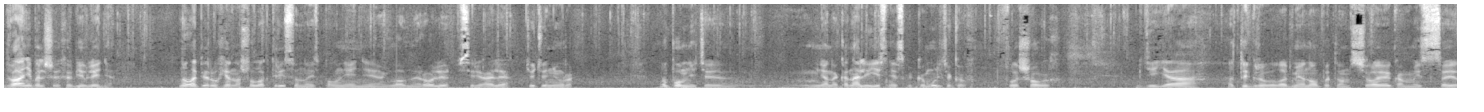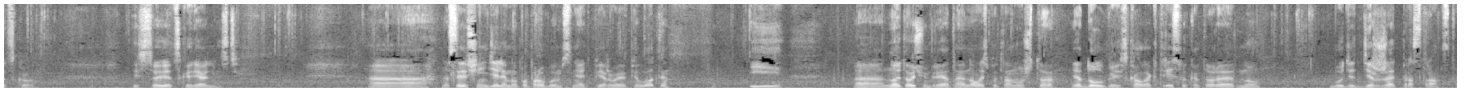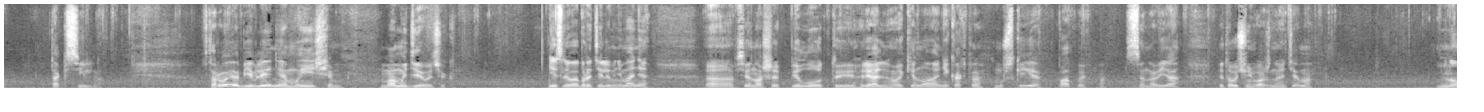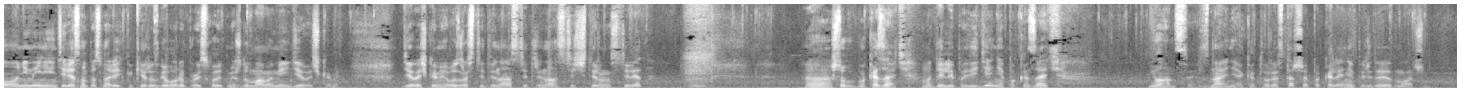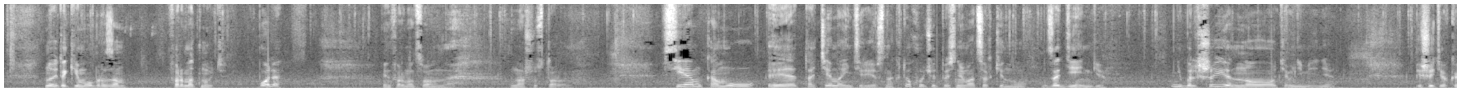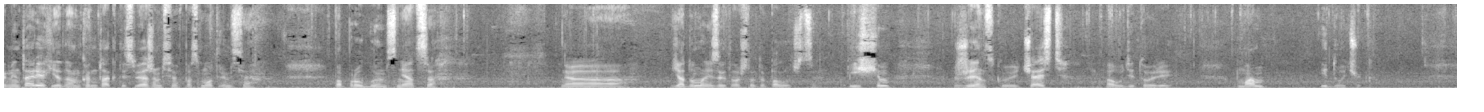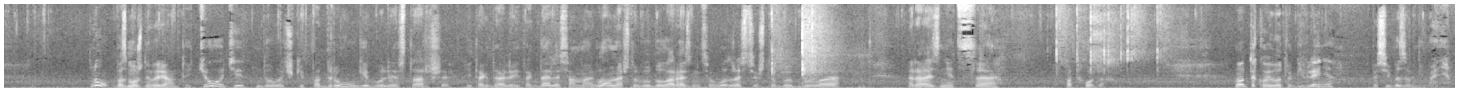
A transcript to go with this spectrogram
Два небольших объявления. Ну, во-первых, я нашел актрису на исполнение главной роли в сериале «Тетя Нюра». Ну, помните, у меня на канале есть несколько мультиков флешовых, где я отыгрывал обмен опытом с человеком из советского, из советской реальности. А на следующей неделе мы попробуем снять первые пилоты. И, а, ну, это очень приятная новость, потому что я долго искал актрису, которая, ну, будет держать пространство так сильно. Второе объявление мы ищем мамы девочек. Если вы обратили внимание, э, все наши пилоты реального кино, они как-то мужские, папы, сыновья. Это очень важная тема. Но не менее интересно посмотреть, какие разговоры происходят между мамами и девочками. Девочками в возрасте 12, 13, 14 лет. Э, чтобы показать модели поведения, показать нюансы, знания, которые старшее поколение передает младшим. Ну и таким образом форматнуть поле информационное в нашу сторону. Всем, кому эта тема интересна, кто хочет посниматься в кино за деньги, небольшие, но тем не менее. Пишите в комментариях, я дам контакты, свяжемся, посмотримся, попробуем сняться. А, я думаю, из этого что-то получится. Ищем женскую часть аудитории мам и дочек. Ну, возможны варианты тети, дочки, подруги более старшие и так далее, и так далее. Самое главное, чтобы была разница в возрасте, чтобы была разница в подходах. Вот такое вот объявление. Спасибо за внимание.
